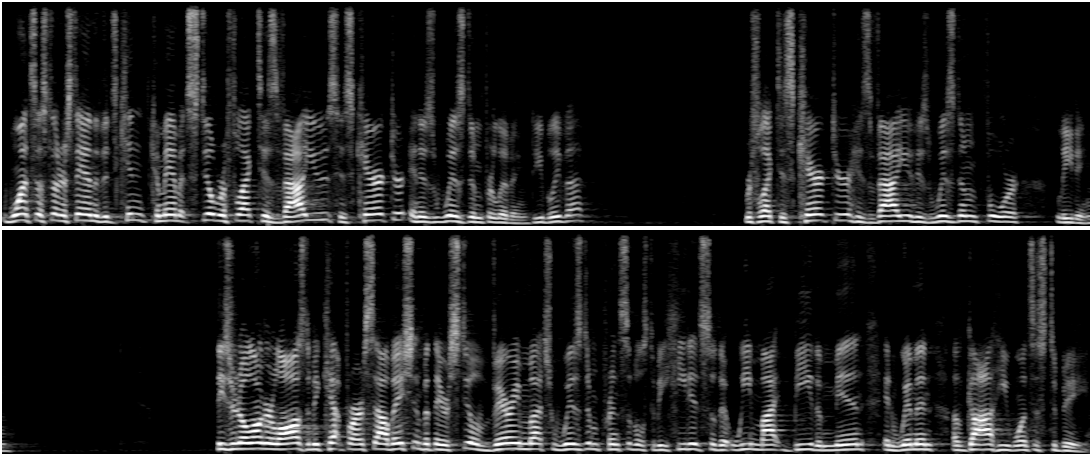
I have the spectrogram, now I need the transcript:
wants us to understand that the Ten Commandments still reflect His values, His character, and His wisdom for living. Do you believe that? Reflect His character, His value, His wisdom for leading. These are no longer laws to be kept for our salvation, but they are still very much wisdom principles to be heeded so that we might be the men and women of God He wants us to be.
